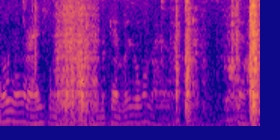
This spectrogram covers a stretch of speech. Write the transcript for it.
ยกยังไงกูแกไม่รู้อะไร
